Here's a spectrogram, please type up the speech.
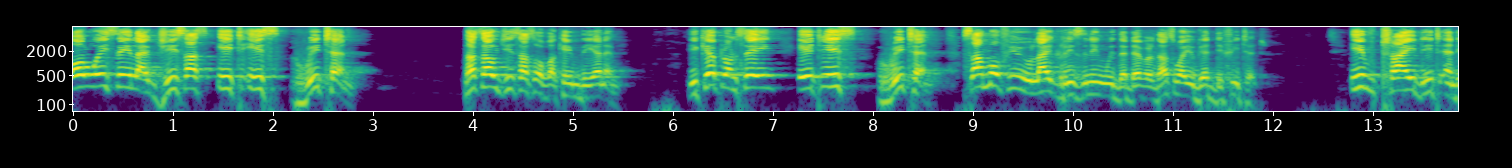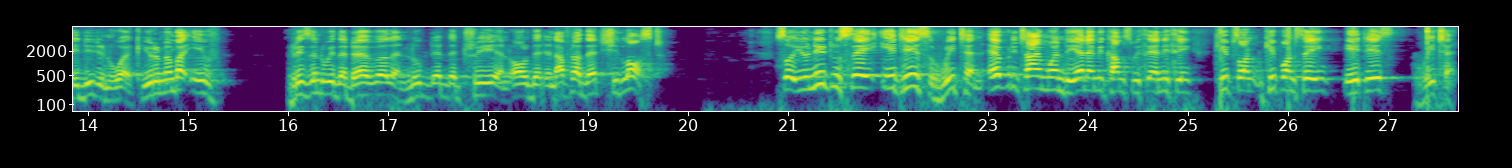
Always say, like Jesus, it is written. That's how Jesus overcame the enemy. He kept on saying, It is written. Some of you like reasoning with the devil. That's why you get defeated. Eve tried it and it didn't work. You remember Eve reasoned with the devil and looked at the tree and all that, and after that she lost. So you need to say, It is written. Every time when the enemy comes with anything, keeps on, keep on saying, It is written.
